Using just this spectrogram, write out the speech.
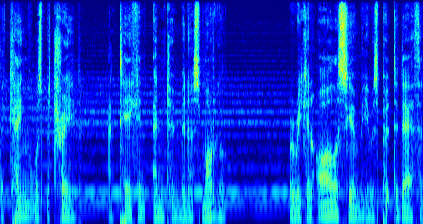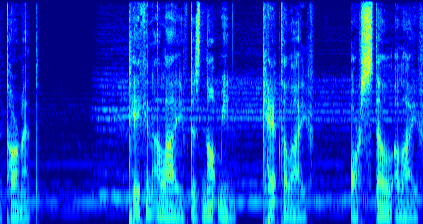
the king was betrayed and taken into Minas Morgul, where we can all assume he was put to death in torment. Taken alive does not mean kept alive or still alive.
